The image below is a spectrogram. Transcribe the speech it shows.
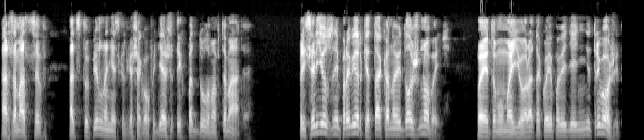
Арзамасцев отступил на несколько шагов и держит их под дулом автомата. При серьезной проверке так оно и должно быть, поэтому майора такое поведение не тревожит.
